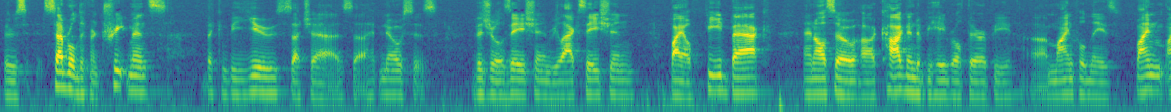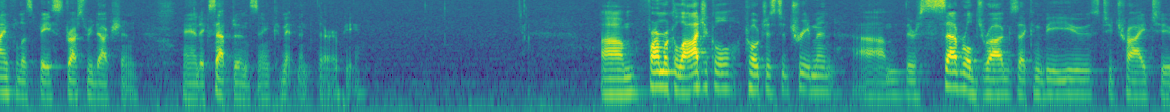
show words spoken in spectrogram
there's several different treatments that can be used, such as uh, hypnosis, visualization, relaxation, biofeedback, and also uh, cognitive behavioral therapy, uh, mindfulness, mindfulness-based stress reduction, and acceptance and commitment therapy. Um, pharmacological approaches to treatment. Um, there's several drugs that can be used to try to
